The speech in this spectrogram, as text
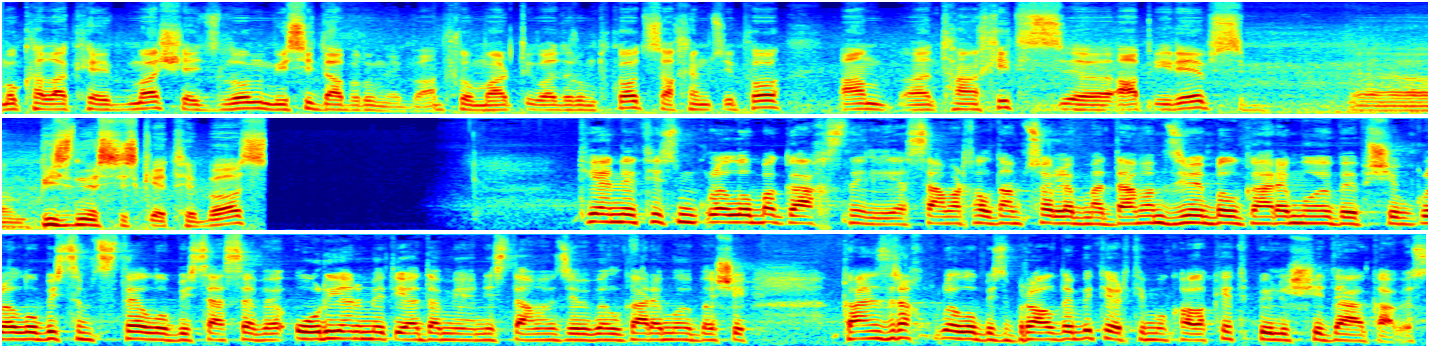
მოქალაქეებმა შეძლონ მისი დაბრუნება. უფრო მარტივად რომ თქვა, სახელმწიფო ამ თანხით აპირებს ბიზნესის კეთებას თიანეთის მკვლელობა გახსნილია სამართალდამცველებმა დამამძიმებელ გარემოებებში მკვლელობის მცდელობის ასევე ორი ან მეტი ადამიანის დამამძიმებელ გარემოებაში განზრახ მკვლელობის ბრალდებით ერთი მოქალაქე თბილისში დააგავეს.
